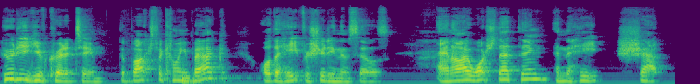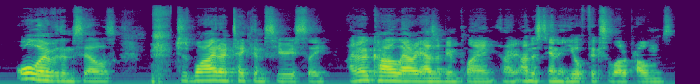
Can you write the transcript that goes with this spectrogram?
who do you give credit to? The Bucks for coming back or the Heat for shooting themselves? And I watched that thing and the Heat shat all over themselves, which is why I don't take them seriously. I know Kyle Lowry hasn't been playing, and I understand that he'll fix a lot of problems.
